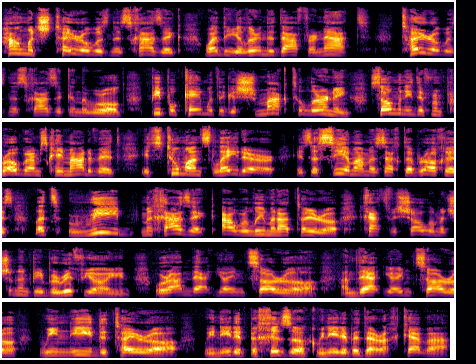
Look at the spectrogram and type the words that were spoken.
how much Torah was nischazik, whether you learned the daf or not. Torah was nischazik in the world. People came with a geschmack to learning. So many different programs came out of it. It's two months later. It's a siyam amazechta brachas. Let's re mechazik our limanat Torah. Chatz v'shalom. It shouldn't be berif yoin. We're on that yom tzara. On that yom tzara, we need the Torah. We need it bechizuk. We need it b'derach keva,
